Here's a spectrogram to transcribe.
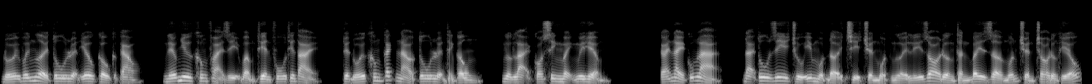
đối với người tu luyện yêu cầu cực cao, nếu như không phải dị bẩm thiên phú thiên tài, tuyệt đối không cách nào tu luyện thành công, ngược lại có sinh mệnh nguy hiểm. Cái này cũng là, đại tu di chủ y một đời chỉ truyền một người lý do đường thần bây giờ muốn truyền cho đường thiếu,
